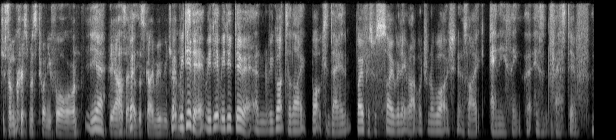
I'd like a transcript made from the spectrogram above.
Just on Christmas 24 on Yeah, the arse end But- of the Sky Movie Channel. But we did it. We did. We did do it, and we got to like Boxing Day, and both of us were so relieved. Like, what do you want to watch? And it was like anything that isn't festive.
